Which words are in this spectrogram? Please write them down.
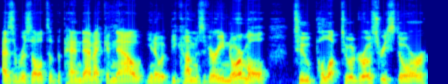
as a result of the pandemic. And now you know it becomes very normal to pull up to a grocery store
